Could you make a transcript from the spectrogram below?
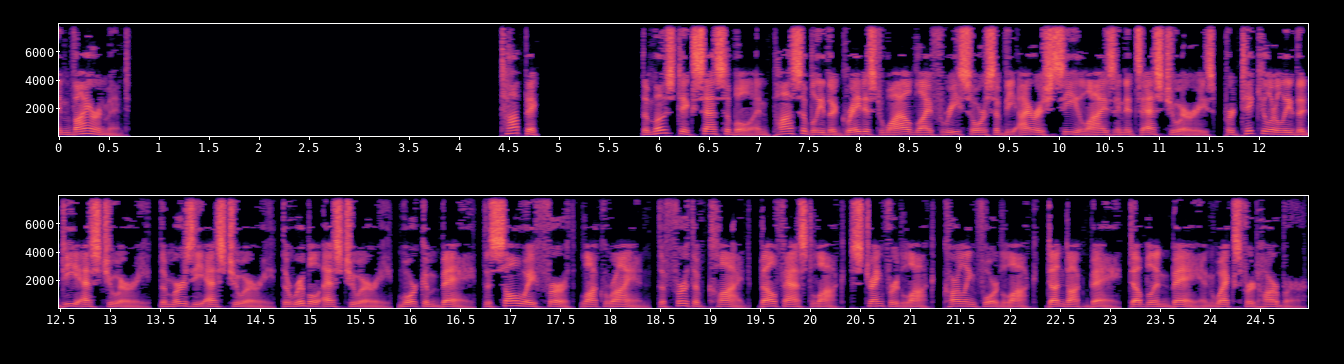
Environment the most accessible and possibly the greatest wildlife resource of the Irish Sea lies in its estuaries, particularly the Dee Estuary, the Mersey Estuary, the Ribble Estuary, Morecambe Bay, the Solway Firth, Loch Ryan, the Firth of Clyde, Belfast Lough, Strangford Lough, Carlingford Lough, Dundalk Bay, Dublin Bay and Wexford Harbour.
